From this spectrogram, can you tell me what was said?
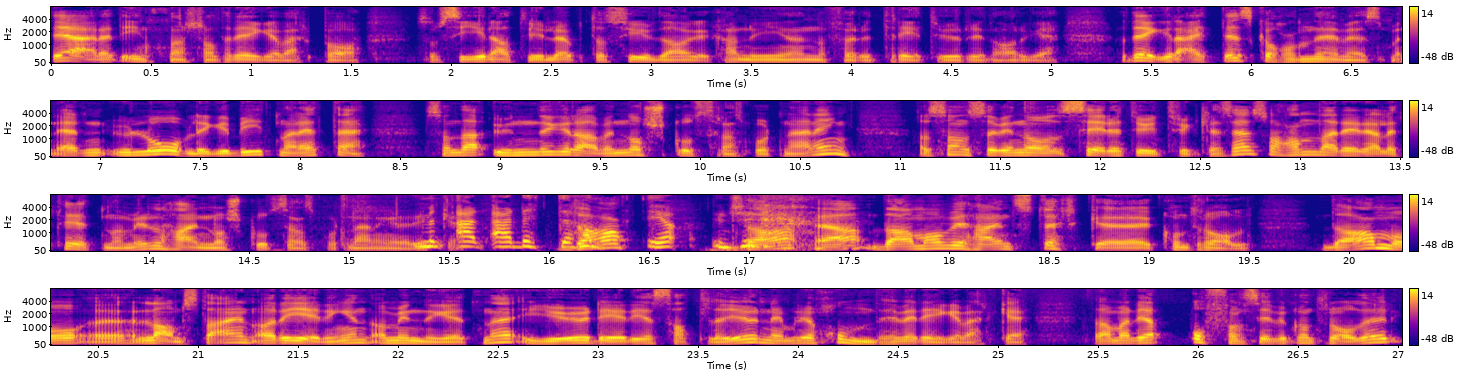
det er et internasjonalt regelverk på, som sier at i løpet av syv dager kan du gjennomføre tre turer i Norge. Og Det er greit, det skal håndheves, men det er den ulovlige biten av dette som da undergraver norsk godstransportnæring. Og sånn som vi nå ser dette utvikle seg, så handler det i realiteten om vi vil ha en norsk godstransportnæring eller ikke. Men er, er dette... Da, ja, da, ja, da må vi ha en større kontroll. Da må eh, Landstein og regjeringen og myndighetene gjøre det de er satt til å gjøre, nemlig å håndheve regelverket. Da må de ha offensive kontroller,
